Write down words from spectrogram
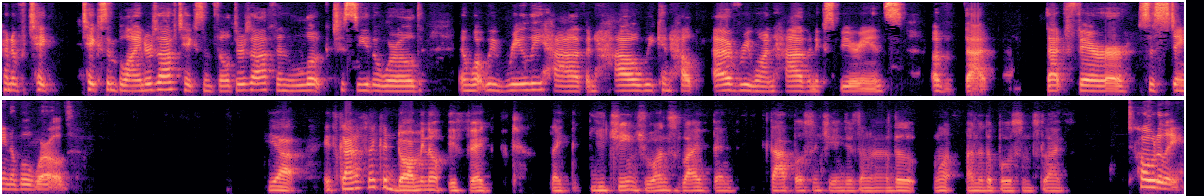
kind of take take some blinders off, take some filters off, and look to see the world and what we really have and how we can help everyone have an experience of that that fairer, sustainable world. Yeah, it's kind of like a domino effect. Like you change one's life, then that person changes another one, another person's life. Totally,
